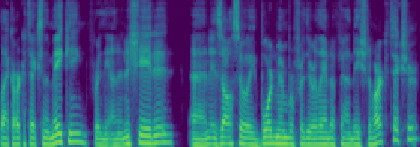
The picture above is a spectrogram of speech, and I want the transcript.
Black Architects in the Making for the uninitiated, and is also a board member for the Orlando Foundation of Architecture.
